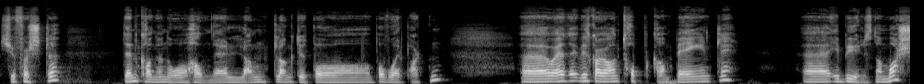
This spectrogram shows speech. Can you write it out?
21., den kan jo nå havne langt, langt ut på, på vårparten. Eh, og vi skal jo ha en toppkamp, egentlig, eh, i begynnelsen av mars.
